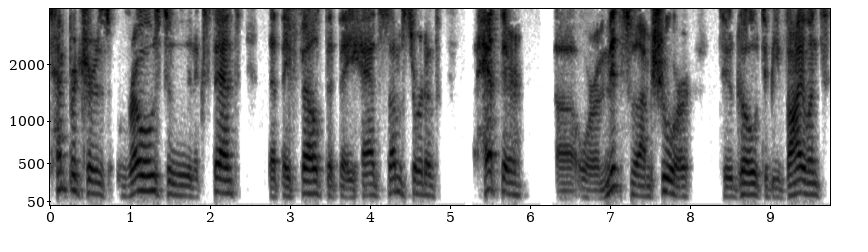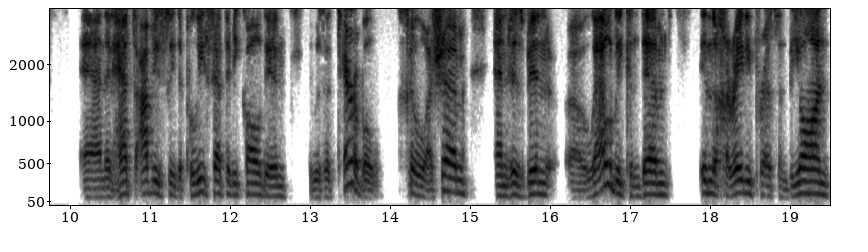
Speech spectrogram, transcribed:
temperatures rose to an extent that they felt that they had some sort of heter uh, or a mitzvah, I'm sure, to go to be violent. And it had to, obviously, the police had to be called in. It was a terrible chil Hashem, and has been uh, loudly condemned in the Haredi press and beyond.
